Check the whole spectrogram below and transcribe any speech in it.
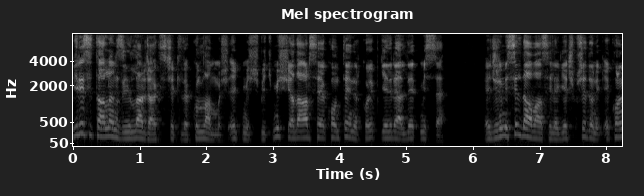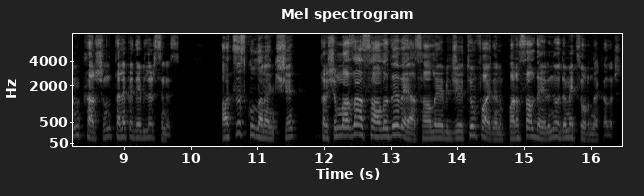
Birisi tarlanızı yıllarca haksız şekilde kullanmış, ekmiş, biçmiş ya da arsaya konteyner koyup gelir elde etmişse, ecri misil davasıyla geçmişe dönük ekonomik karşılığını talep edebilirsiniz. Haksız kullanan kişi taşınmazdan sağladığı veya sağlayabileceği tüm faydanın parasal değerini ödemek zorunda kalır.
